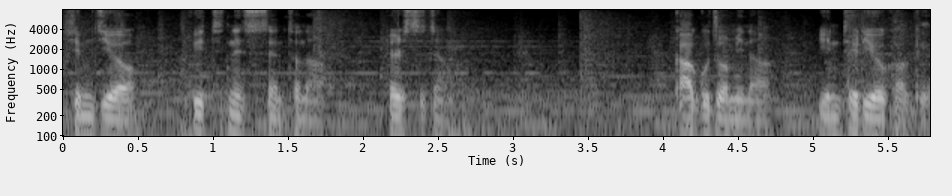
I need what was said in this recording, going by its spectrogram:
심지어 피트니스 센터나 헬스장, 가구점이나 인테리어 가게,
